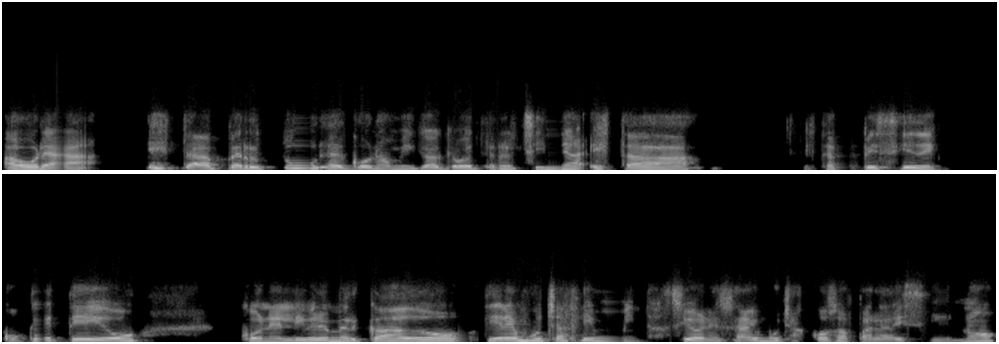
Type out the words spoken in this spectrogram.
Ahora, esta apertura económica que va a tener China, esta, esta especie de coqueteo con el libre mercado tiene muchas limitaciones, hay muchas cosas para decir, ¿no?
